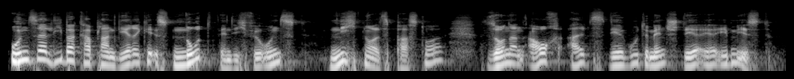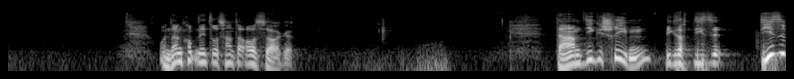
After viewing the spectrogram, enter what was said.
Unser lieber Kaplan Gericke ist notwendig für uns, nicht nur als Pastor, sondern auch als der gute Mensch, der er eben ist. Und dann kommt eine interessante Aussage. Da haben die geschrieben, wie gesagt, diese, diese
